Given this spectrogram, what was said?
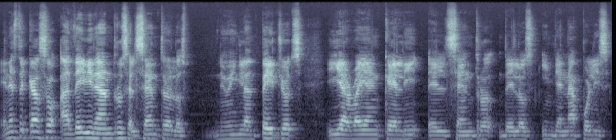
en este caso a David Andrews, el centro de los New England Patriots, y a Ryan Kelly, el centro de los Indianapolis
